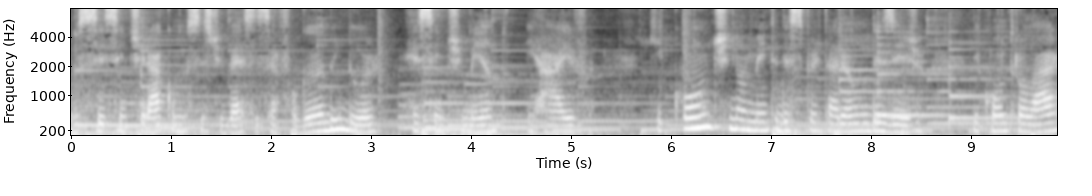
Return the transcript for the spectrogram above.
Você sentirá como se estivesse se afogando em dor, ressentimento e raiva, que continuamente despertarão o desejo de controlar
